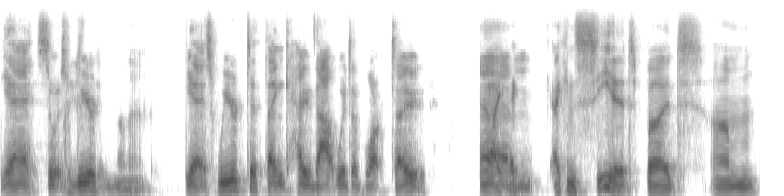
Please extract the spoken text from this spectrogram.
Yeah, so it's weird. didn't know that. Yeah, it's weird to think how that would have worked out. I- I- Um, I can see it, but um,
